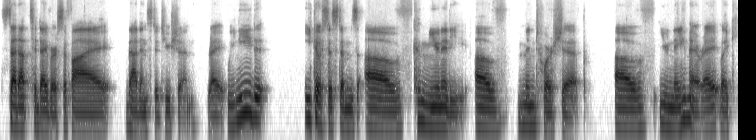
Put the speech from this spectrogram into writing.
set up to diversify that institution, right? We need ecosystems of community, of mentorship, of you name it, right? Like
